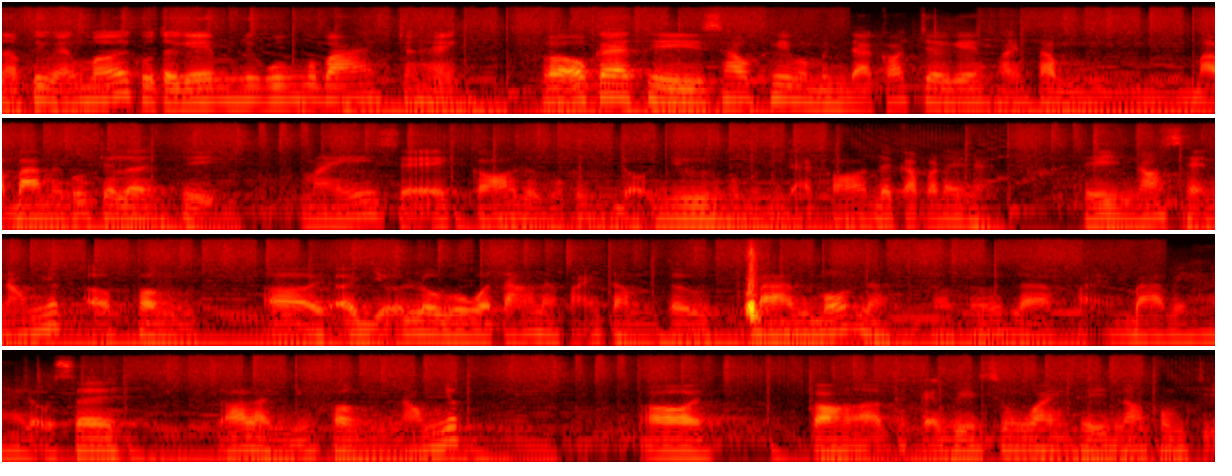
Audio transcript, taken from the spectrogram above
à, phiên bản mới của tựa game liên quân mobile chẳng hạn. Rồi ok thì sau khi mà mình đã có chơi game khoảng tầm mà 30 phút trở lên thì máy sẽ có được một cái nhiệt độ như mà mình đã có đề cập ở đây nè. Thì nó sẽ nóng nhất ở phần ở, ở giữa logo quả táo là khoảng tầm từ 31 nè cho tới là khoảng 32 độ C. Đó là những phần nóng nhất. Rồi còn ở các cạnh viền xung quanh thì nó cũng chỉ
